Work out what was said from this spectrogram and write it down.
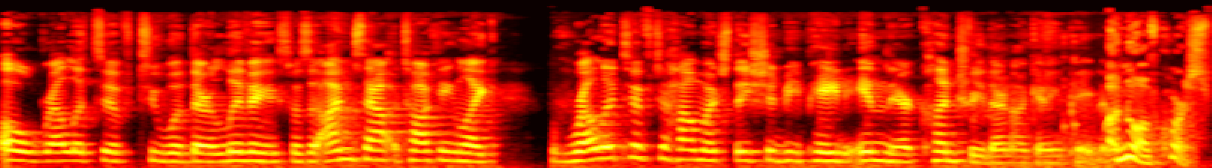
oh, relative to what their living expenses. I'm ta- talking like relative to how much they should be paid in their country. They're not getting paid. Uh, no, of course,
